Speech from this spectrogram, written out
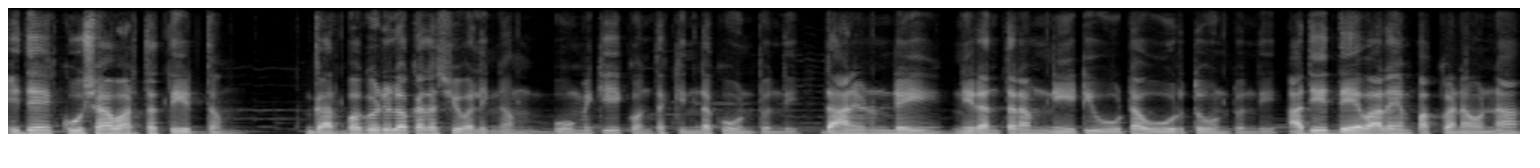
ఇదే కూషావర్త తీర్థం. గర్భగుడిలో కల శివలింగం భూమికి కొంత కిందకు ఉంటుంది. దాని నుండి నిరంతరం నీటి ఊట ఊరుతూ ఉంటుంది. అది దేవాలయం పక్కన ఉన్న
